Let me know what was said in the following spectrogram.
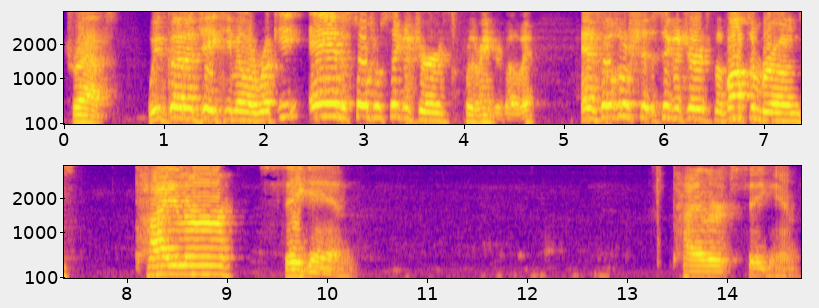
draft. We've got a JT Miller rookie and a social signatures for the Rangers, by the way. And social signatures for the Boston Bruins, Tyler Seguin. Tyler Seguin.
